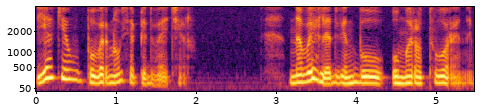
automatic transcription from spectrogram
Яків повернувся під вечір. На вигляд він був умиротвореним.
